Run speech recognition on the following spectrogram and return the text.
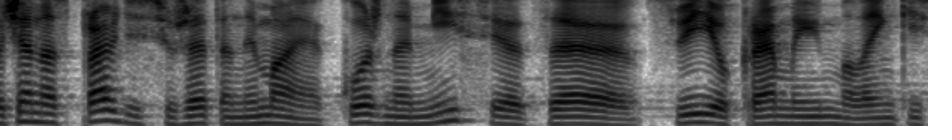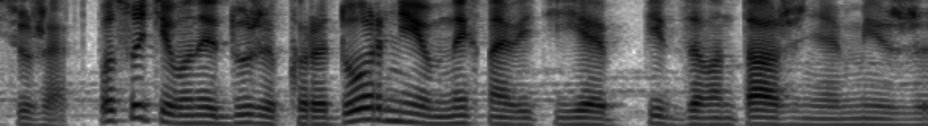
Хоча насправді сюжета немає. Кожна місія це свій окремий маленький сюжет. По суті, вони дуже коридорні, в них навіть є підзавантаження між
